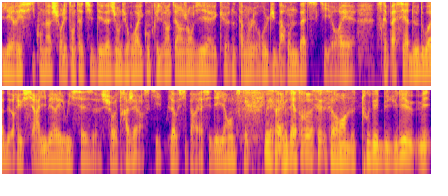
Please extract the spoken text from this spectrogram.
les récits qu'on a sur les tentatives d'évasion du roi, y compris le 21 janvier, avec euh, notamment le rôle du baron de Batz, qui aurait, serait passé à deux doigts de réussir à libérer Louis XVI sur le trajet, ce qui là aussi paraît assez délirant, parce que oui, c'est vraiment le tout début du livre, mais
